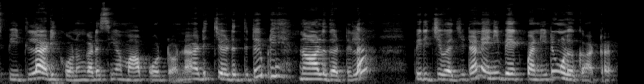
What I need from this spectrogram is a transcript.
ஸ்பீட்டில் அடிக்கணும். கடைசியாக மா போட்டோன்னே அடித்து எடுத்துட்டு இப்படி நாலு தட்டில் பிரித்து வச்சுட்டேன் இனி பேக் பண்ணிவிட்டு உங்களுக்கு காட்டுறேன்.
